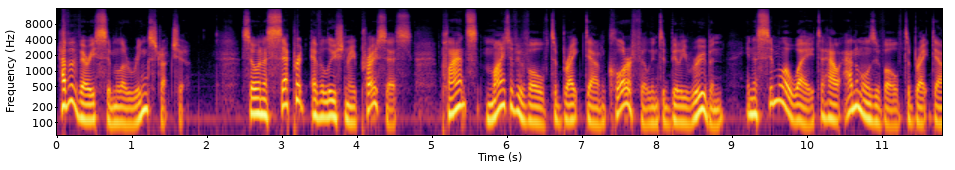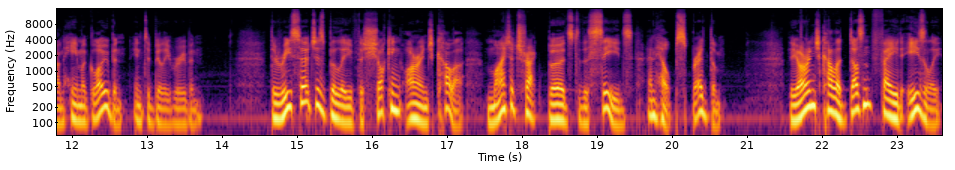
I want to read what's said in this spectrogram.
have a very similar ring structure. So, in a separate evolutionary process, plants might have evolved to break down chlorophyll into bilirubin in a similar way to how animals evolved to break down hemoglobin into bilirubin. The researchers believe the shocking orange colour might attract birds to the seeds and help spread them. The orange colour doesn't fade easily,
